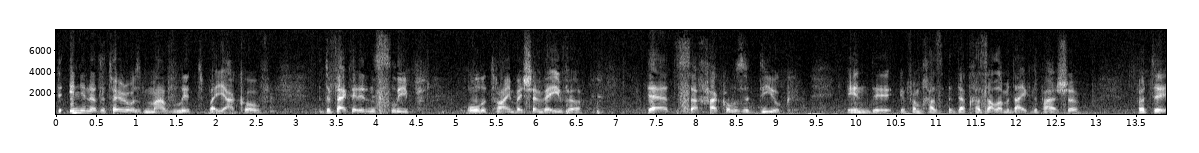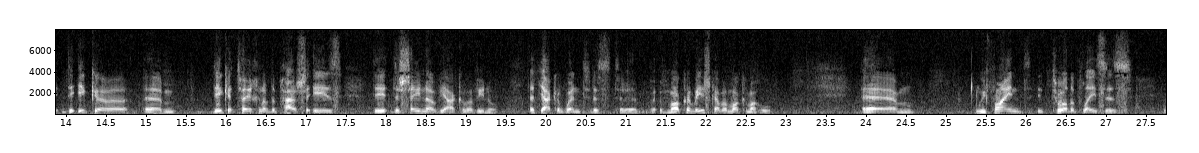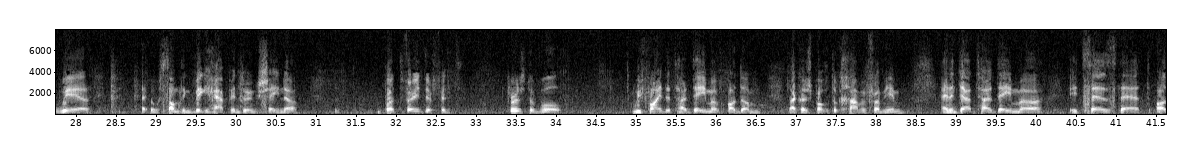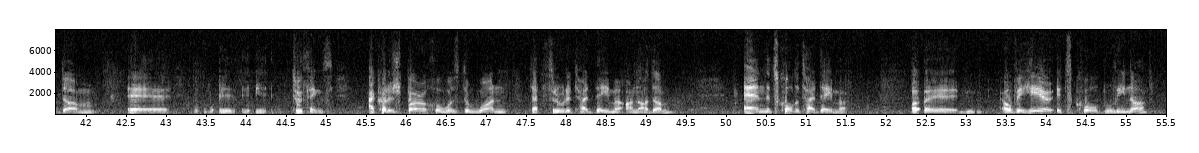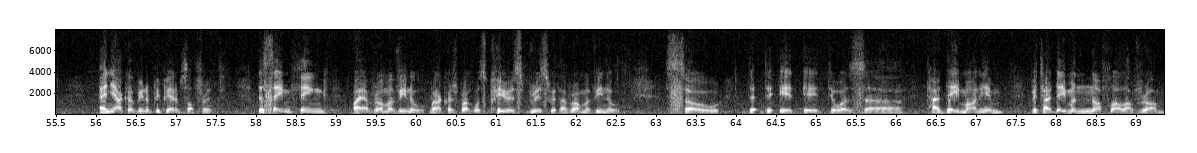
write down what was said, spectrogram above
the Inyan of the Torah was mavlit by Yaakov. The fact that he didn't sleep all the time by Shem that Sachakol is a diuk in the in from Chaz, that Chazal Medayik the Parsha. But the the Ika um, the Ika of the Parsha is the the Shena of Yaakov Avinu. That Yaakov went to this to the Mokum Vishkav Mokum Um We find two other places where something big happened during Shana, but very different. First of all, we find the Tardema of Adam, like Baruch took Chava from him, and in that Tardema it says that Adam, uh, two things. HaKadosh Baruch Hu was the one that threw the Tardema on Adam, and it's called the Tardema. Uh, uh, over here it's called Lina, and Yaakov Avinu prepared himself for it. The same thing by Avram Avinu, when Akash Baruch was curious bris with Avram Avinu. So the, the, it, it, there was uh, Tardema on him, but Tardema nofla al Avram.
